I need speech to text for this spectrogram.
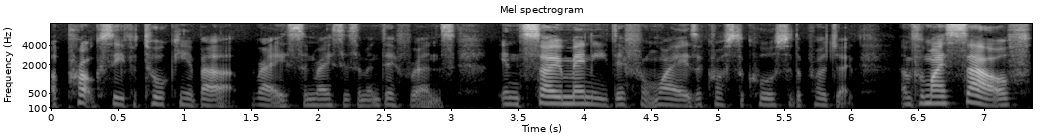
a proxy for talking about race and racism and difference in so many different ways across the course of the project. And for myself,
